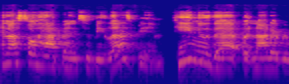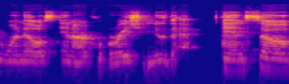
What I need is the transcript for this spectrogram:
and I so happen to be lesbian. He knew that, but not everyone else in our corporation knew that. And so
